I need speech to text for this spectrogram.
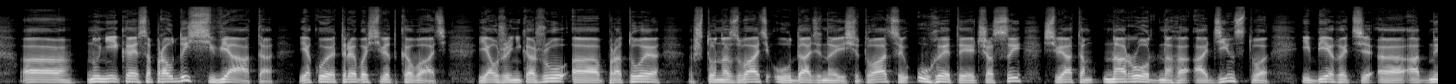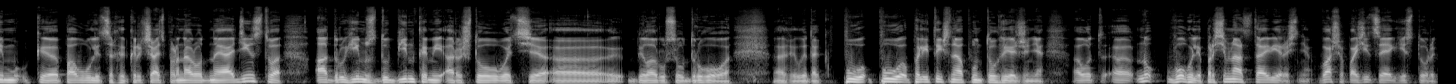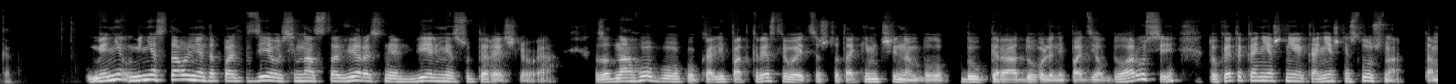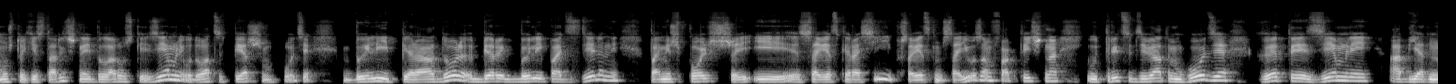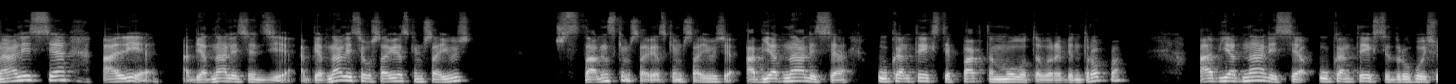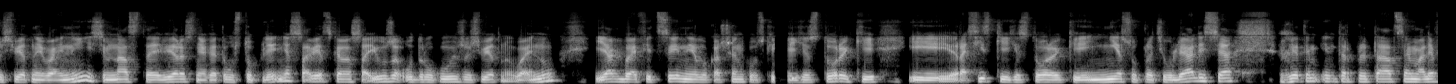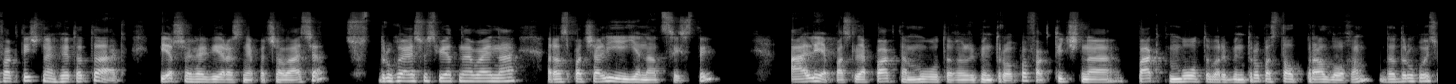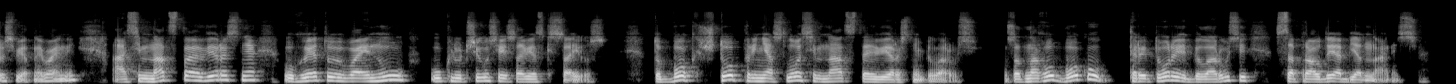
ну нейкае сапраўды свята якое трэба святкаваць? Я уже не кажу про тое что назваць у дадзенай сітуацыі у гэтыя часы святам народнага адзінства і бегаць адным по вуліцах і крычаць про народнае адзінства а другим з дубінкамі арыштоўваць беларусаў другого вы так по, по палітычнага пункту гледжання. А вот ну ввогуле про 17 верасня ваша позиция як гісторыка у мяне у мяне стаўленне да падзею 17 верасня вельмі супярэчлівая з аднаго боку калі падкрэсліваецца что таким чынам было быў пераадолены падзел Беларусі то гэта канешне канешне слушна Таму что гістарычныя беларускія землі ў 21 годзе былі пераадоль беры былі падзелены паміж Польшай і савецкай Росіі Савецкім Саюзам фактычна. У 39 годзе гэтыя землі аб'ядналіся але аб'ядналіся дзе? Аб'ядналіся ў Савецкім Саюзе сталінскім Савецкім Саюзе аб'ядналіся у кантэксце пакта молотава рабентропа аб'ядналіся у кантэксце другой сусветнай войны 17 верасня гэта уступление Савецкага Саюза у другую сусветную войну. Як бы афіцыйныя лукашэнкаўскія гісторыкі і расійскія гісторыкі не супраціўляліся гэтым інтэрпрэтацыям але фактычна гэта так. Першага верасня пачалася другая сусветная война распачалі яе нацысты але пасля пакта молотага рыбентропа фактычна пакт молотава рыбентропа стал прологам до другой сусветнай войны а 17 верасня у гэтую войну уключыўся і Савецкі Союз то бок что принясло 17 верасня Беларусь з аднаго боку тэрыторыі Беларусі сапраўды аб'ядналіся.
